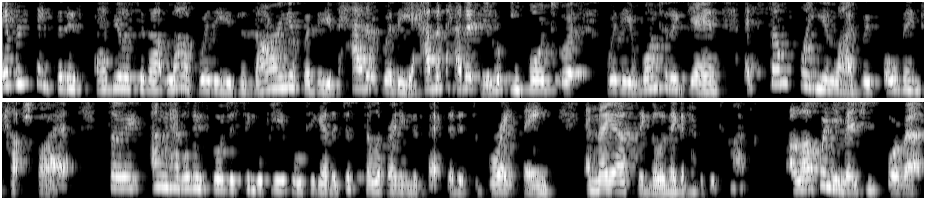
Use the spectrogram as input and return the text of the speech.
everything that is fabulous about love, whether you're desiring it, whether you've had it, whether you haven't had it, you're looking forward to it, whether you want it again. At some point in your life, we've all been touched by it. So I'm going to have all these gorgeous single people together just celebrating the fact that it's a great thing and they are single and they're going to have a good time. I love when you mentioned before about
